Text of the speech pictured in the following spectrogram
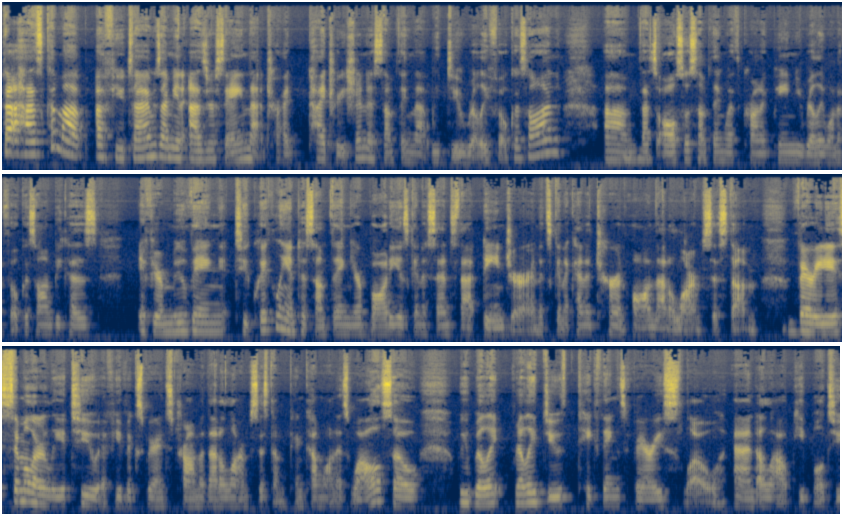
That has come up a few times. I mean, as you're saying, that tri- titration is something that we do really focus on. Um, mm-hmm. That's also something with chronic pain you really want to focus on because if you're moving too quickly into something, your body is going to sense that danger and it's going to kind of turn on that alarm system. Mm-hmm. Very similarly to if you've experienced trauma, that alarm system can come on as well. So we really, really do take things very slow and allow people to,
